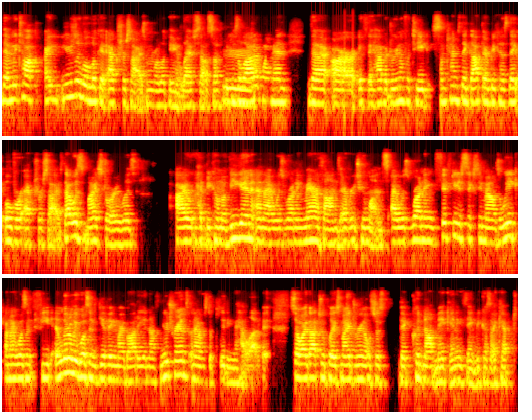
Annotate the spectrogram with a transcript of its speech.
then we talk i usually will look at exercise when we're looking at lifestyle stuff because mm. a lot of women that are if they have adrenal fatigue sometimes they got there because they over exercise that was my story was i had become a vegan and i was running marathons every two months i was running 50 to 60 miles a week and i wasn't feed i literally wasn't giving my body enough nutrients and i was depleting the hell out of it so i got to a place my adrenals just they could not make anything because i kept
